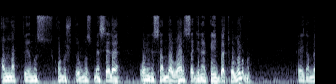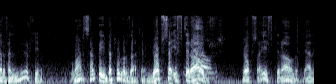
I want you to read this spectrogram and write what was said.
anlattığımız, konuştuğumuz mesele o insanda varsa yine gıybet olur mu? Peygamber Efendimiz diyor ki varsa gıybet olur zaten. Yoksa iftira, İftira olur. olur. Yoksa iftira olur. Yani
